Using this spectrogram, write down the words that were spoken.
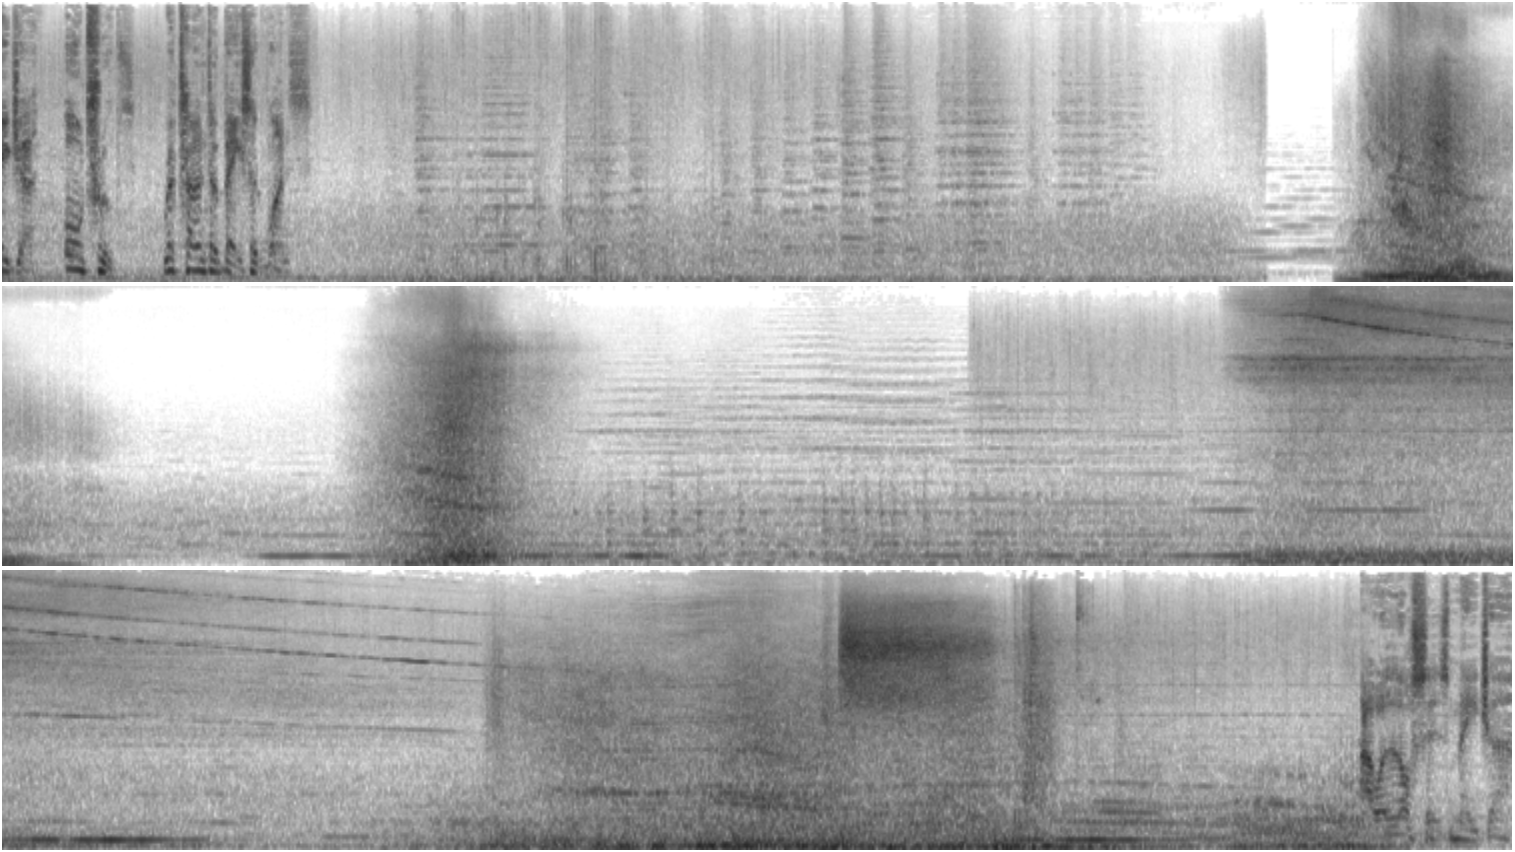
Major, all troops, return to base at once. Losses, Major.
